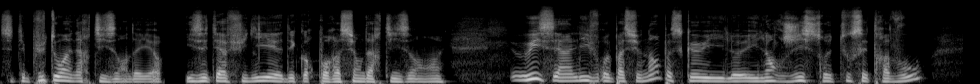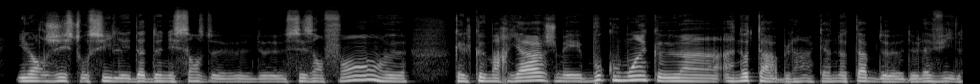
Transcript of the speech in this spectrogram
C'était plutôt un artisan d'ailleurs. Ils étaient affiliés à des corporations d'artisans. Hein. Oui, c'est un livre passionnant parce qu'il il enregistre tous ses travaux. Il enregistre aussi les dates de naissance de, ses enfants, euh, quelques mariages, mais beaucoup moins qu'un un notable, hein, qu'un notable de, la ville.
